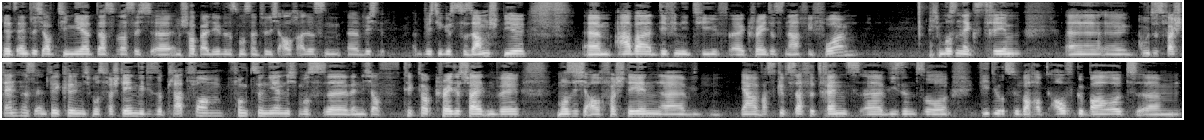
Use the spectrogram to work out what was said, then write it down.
letztendlich optimiert, das, was ich äh, im Shop erlebe, das muss natürlich auch alles ein, äh, wichtig, wichtiges Zusammenspiel. Ähm, aber definitiv äh, Creatives nach wie vor. Ich muss ein extrem äh, äh, gutes Verständnis entwickeln. Ich muss verstehen, wie diese Plattformen funktionieren. Ich muss, äh, wenn ich auf TikTok Creators schalten will, muss ich auch verstehen, äh, wie, ja, was gibt's da für Trends? Äh, wie sind so Videos überhaupt aufgebaut? Ähm,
